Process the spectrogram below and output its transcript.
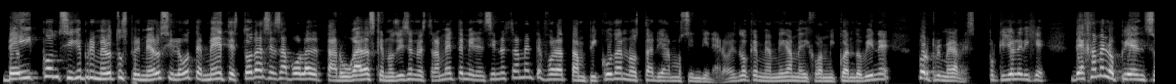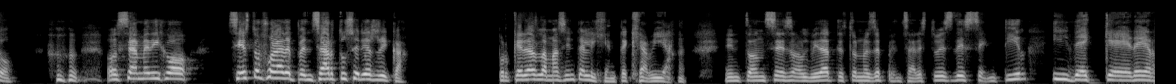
ve y consigue primero tus primeros y luego te metes. Todas esa bola de tarugadas que nos dice nuestra mente. Miren, si nuestra mente fuera tan picuda, no estaríamos sin dinero. Es lo que mi amiga me dijo a mí cuando vine por primera vez. Porque yo le dije, déjame lo pienso. o sea, me dijo, si esto fuera de pensar, tú serías rica porque eras la más inteligente que había. Entonces, olvídate, esto no es de pensar, esto es de sentir y de querer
